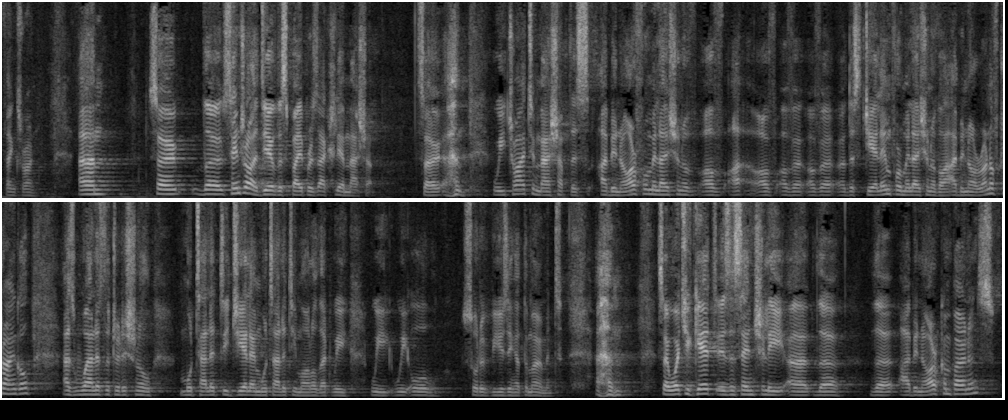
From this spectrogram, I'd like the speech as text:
Thanks, Ron. Um, so the central idea of this paper is actually a mashup. So um, we try to mash up this IBNR formulation of, of, of, of, a, of a, this GLM formulation of our IBNR runoff triangle, as well as the traditional mortality, GLM mortality model that we, we, we all sort of using at the moment. Um, so what you get is essentially uh, the, the IBNR components,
